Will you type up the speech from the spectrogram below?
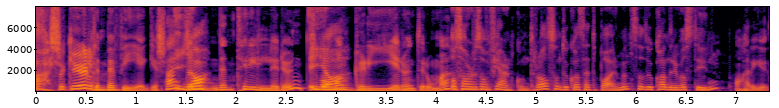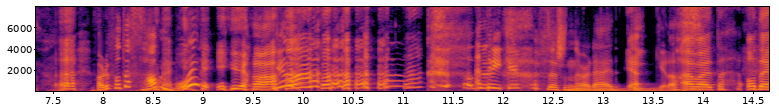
er så kul! Den beveger seg. Den, Ja. den triller rundt. Som Ja. man glir rundt i rommet. Og så har du sånn fjernkontroll som du kan sette på armen, så du kan drive og styre den. Å, herregud. Har du fått deg samboer? Ja! det er dritkult. Du er så nerd. Jeg digger det. Jeg vet det. Og det,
